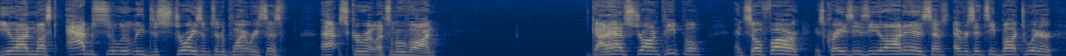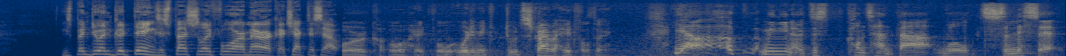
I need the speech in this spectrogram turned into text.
Elon Musk absolutely destroys him to the point where he says, ah, screw it, let's move on. Got to have strong people. And so far, as crazy as Elon is, ever since he bought Twitter, he's been doing good things, especially for America. Check this out. Or, or hateful. What do you mean to describe a hateful thing? Yeah, I mean, you know, just content that will solicit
